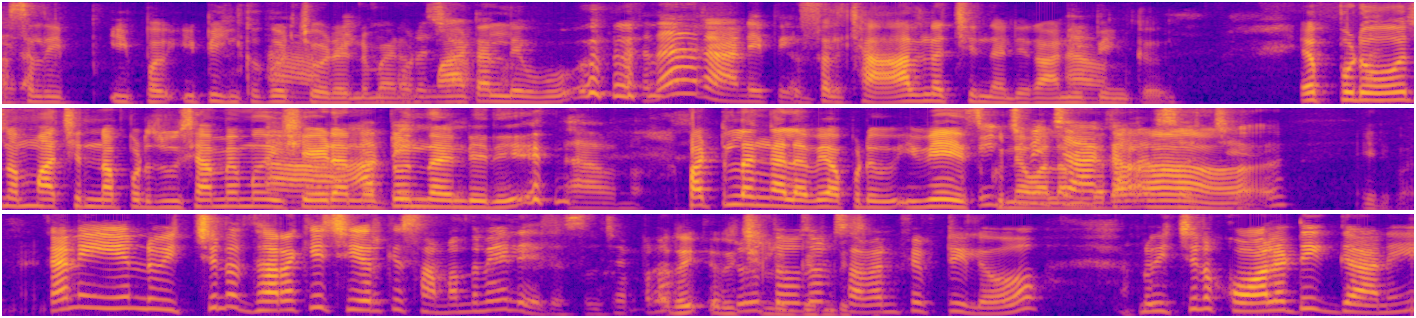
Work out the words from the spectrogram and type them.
అసలు ఈ- ఈ ఈ పింక్ కూడా చూడండి మేడం. మాటలు లేవు. కదా రాణి పింక్. అసలు చాలా నచ్చిందండి రాణి. పింక్. ఎప్పుడో మా చిన్నప్పుడు చూసామేమో ఈ ఆ, షేడ్ అన్నట్టు. ఉందండి ఇది. అవును. పట్టు లంగాలు అవి అప్పుడు ఇవే వేసుకునే వాళ్ళం కదా. కానీ నువ్వు ఇచ్చిన ధరకి చీరకి సంబంధమే లేదు అసలు చెప్పను రి- టూ థౌజండ్. సెవెన్ ఫిఫ్టీలో నువ్వు ఇచ్చిన క్వాలిటీకి కానీ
